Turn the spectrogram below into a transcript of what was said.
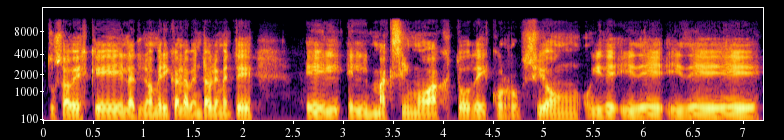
tú sabes que Latinoamérica lamentablemente el, el máximo acto de corrupción y de, y de, y de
